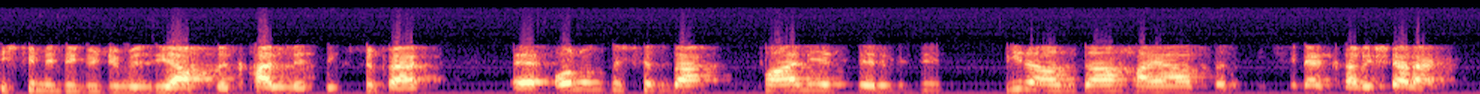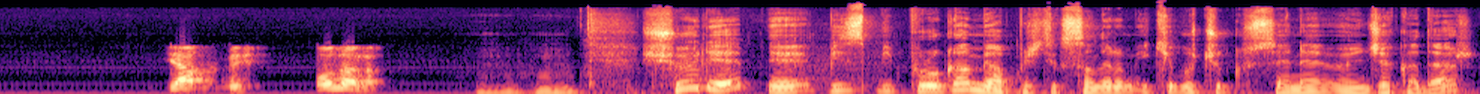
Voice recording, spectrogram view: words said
işimizi gücümüzü yaptık, hallettik, süper. E, onun dışında faaliyetlerimizi biraz daha hayatın içine karışarak yapmış olalım. Şöyle e, biz bir program yapmıştık sanırım iki buçuk sene önce kadar.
